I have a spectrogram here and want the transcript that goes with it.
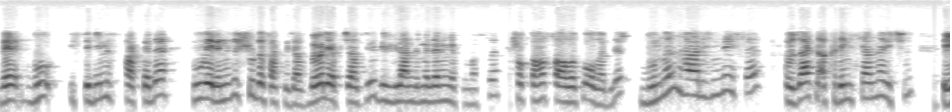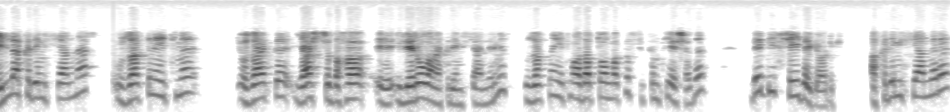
Ve bu istediğimiz takdirde bu verinizi şurada saklayacağız, böyle yapacağız diye bilgilendirmelerin yapılması çok daha sağlıklı olabilir. Bunların haricinde ise özellikle akademisyenler için belli akademisyenler uzaktan eğitime özellikle yaşça daha e, ileri olan akademisyenlerimiz uzaktan eğitime adapte olmakta sıkıntı yaşadı. Ve biz şeyi de gördük. Akademisyenlere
